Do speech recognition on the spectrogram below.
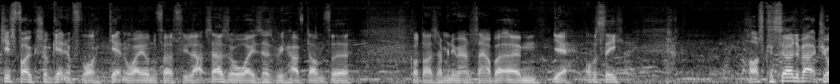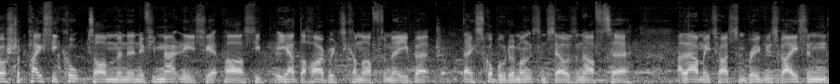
just focus on getting off the line, getting away on the first few laps, as always, as we have done for God knows how many rounds now. But um, yeah, obviously, I was concerned about Josh. The pace he caught Tom, and then if he managed to get past, he, he had the hybrid to come after me. But they squabbled amongst themselves enough to allow me to have some breathing space. And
